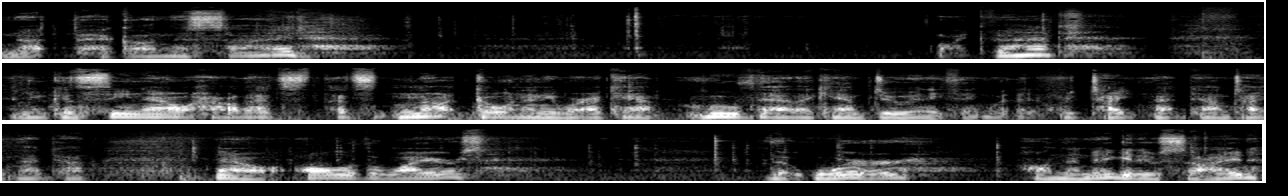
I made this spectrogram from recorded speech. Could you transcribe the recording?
nut back on this side like that. And you can see now how that's that's not going anywhere. I can't move that. I can't do anything with it. We tighten that down, tighten that down. Now, all of the wires that were on the negative side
